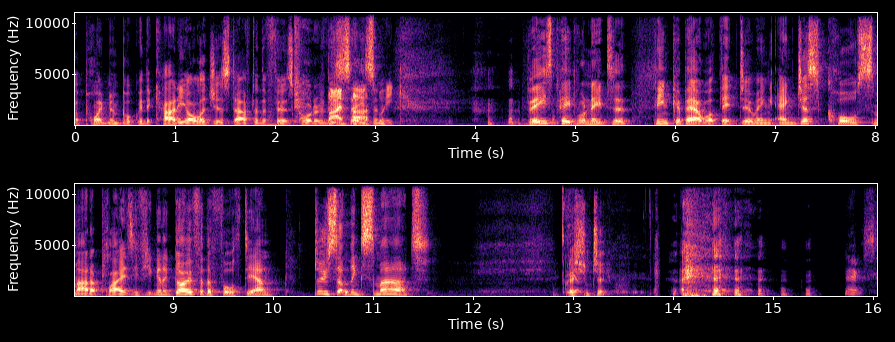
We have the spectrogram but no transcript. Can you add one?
appointment book with a cardiologist after the first quarter of this Bypass season. week. These people need to think about what they're doing and just call smarter plays. If you're going to go for the fourth down, do something smart. Question two. Next.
